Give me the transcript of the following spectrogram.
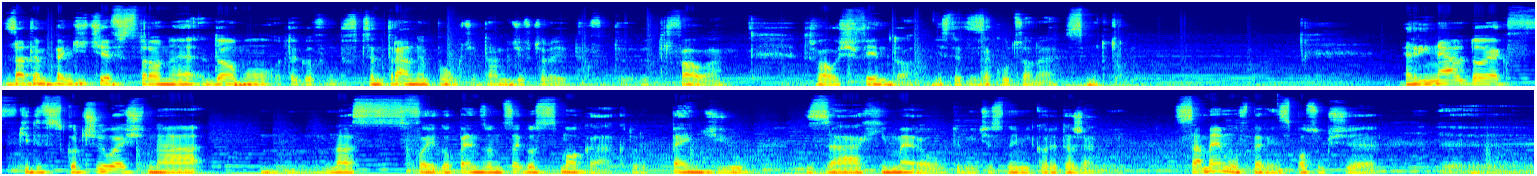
Zatem pędzicie w stronę domu, tego w, centralnym punkcie, tam gdzie wczoraj trw- trwała, trwało święto, niestety zakłócone smutkiem. Rinaldo, jak w, kiedy wskoczyłeś na, na swojego pędzącego smoka, który pędził za chimerą tymi ciasnymi korytarzami, samemu w pewien sposób się yy,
